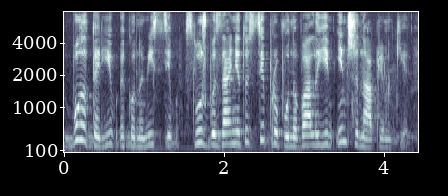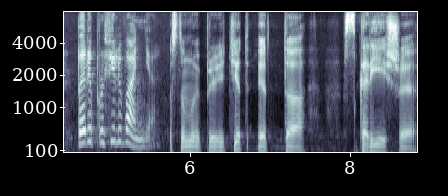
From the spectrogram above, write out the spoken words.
бухгалтерів, економістів. Служби зайнятості пропонували їм інші напрямки перепрофілювання. Основной приоритет – это скорейшее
